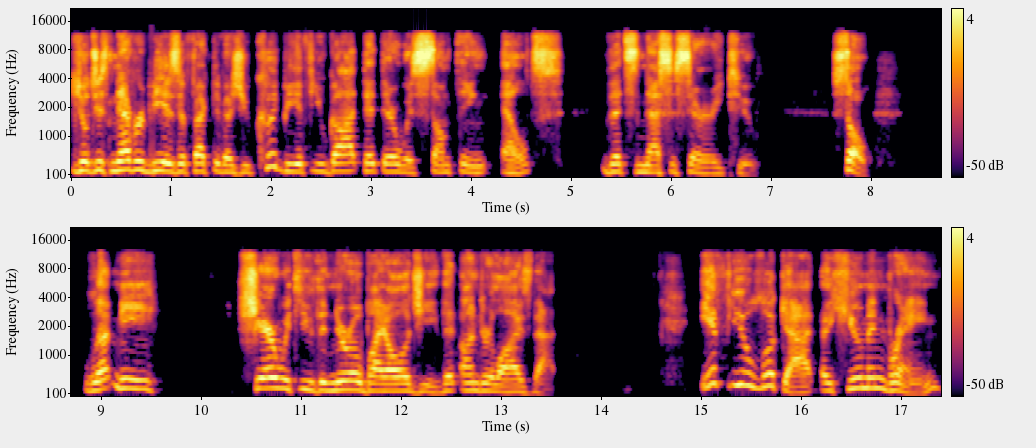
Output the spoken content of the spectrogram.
you'll just never be as effective as you could be if you got that there was something else that's necessary too. So let me share with you the neurobiology that underlies that. If you look at a human brain,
